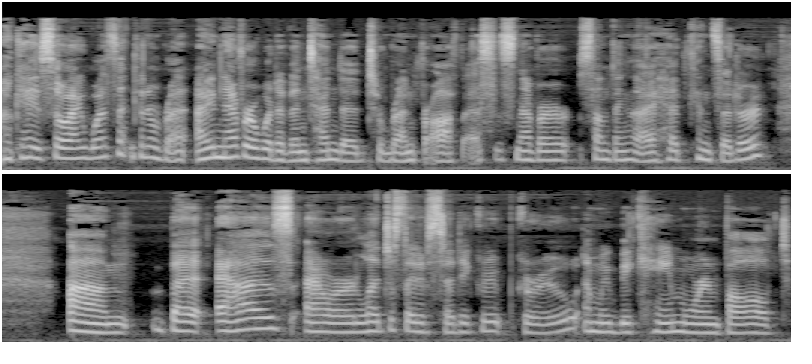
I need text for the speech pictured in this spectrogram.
Okay, so I wasn't going to run. I never would have intended to run for office. It's never something that I had considered. Um, but as our legislative study group grew and we became more involved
